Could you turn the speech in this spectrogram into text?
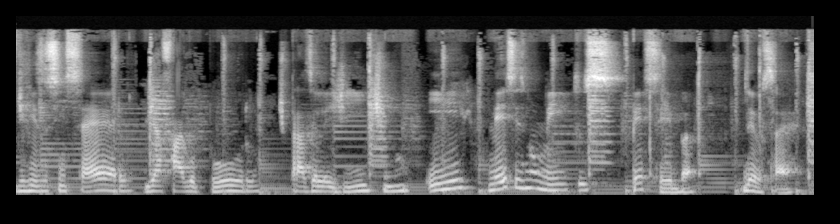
de riso sincero, de afago puro, de prazer legítimo e nesses momentos perceba, deu certo.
